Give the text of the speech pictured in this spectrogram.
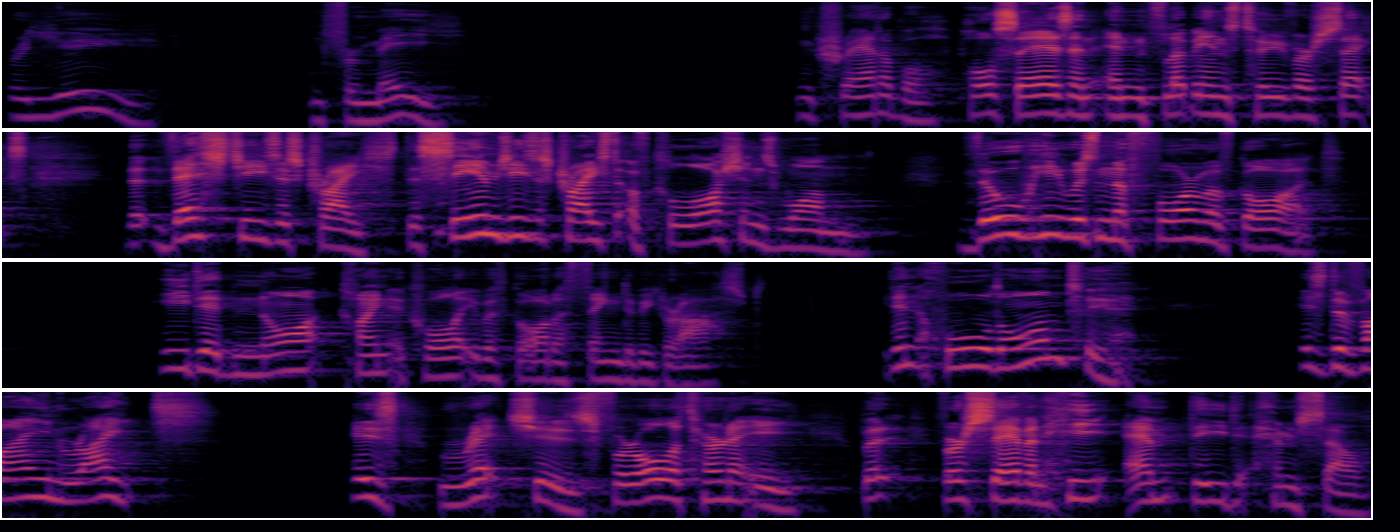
For you and for me. Incredible. Paul says in, in Philippians 2, verse 6, that this Jesus Christ, the same Jesus Christ of Colossians 1, though he was in the form of God, he did not count equality with God a thing to be grasped. He didn't hold on to it. His divine rights, his riches for all eternity. But verse 7, he emptied himself.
